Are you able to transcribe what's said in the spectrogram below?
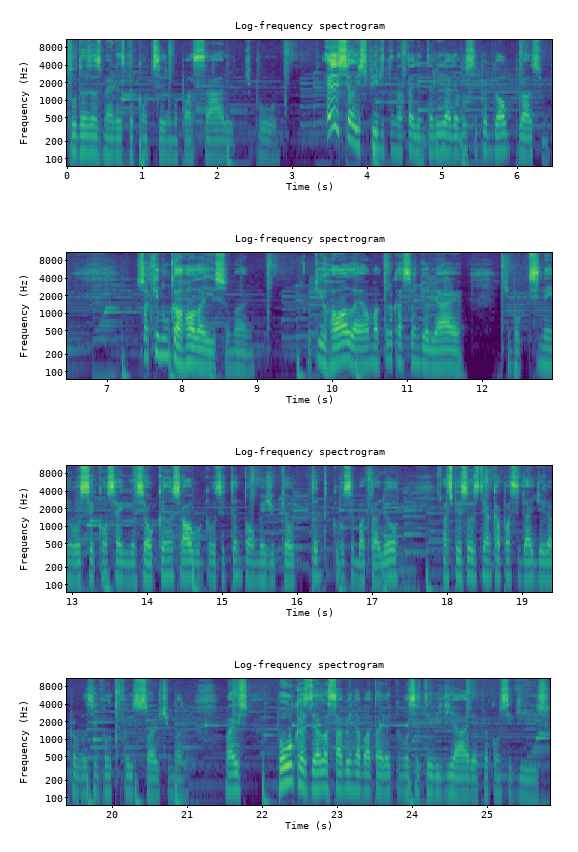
Todas as merdas que aconteceram no passado. Tipo, esse é o espírito natalino, tá ligado? É você perdoar o próximo. Só que nunca rola isso, mano. O que rola é uma trocação de olhar. Tipo, se nem você consegue, você alcança algo que você tanto almeja, que é o tanto que você batalhou, as pessoas têm a capacidade de olhar para você e falar que foi sorte, mano. Mas poucas delas sabem da batalha que você teve diária para conseguir isso.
